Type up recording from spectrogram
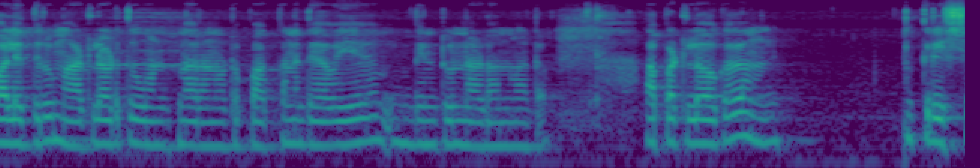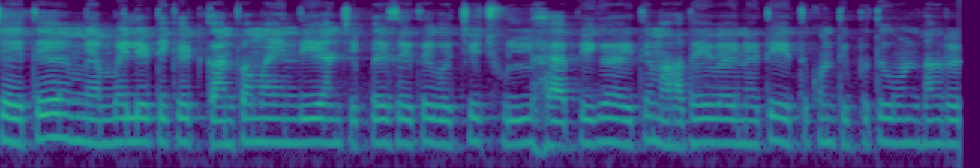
వాళ్ళిద్దరూ మాట్లాడుతూ ఉంటున్నారు అనమాట పక్కన దేవయ్య వింటున్నాడు అనమాట అప్పట్లోగా క్రిష్ అయితే ఎమ్మెల్యే టికెట్ కన్ఫర్మ్ అయింది అని చెప్పేసి అయితే వచ్చి ఫుల్ హ్యాపీగా అయితే మహాదేవ్ అయితే ఎత్తుకొని తిప్పుతూ ఉంటున్నారు.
